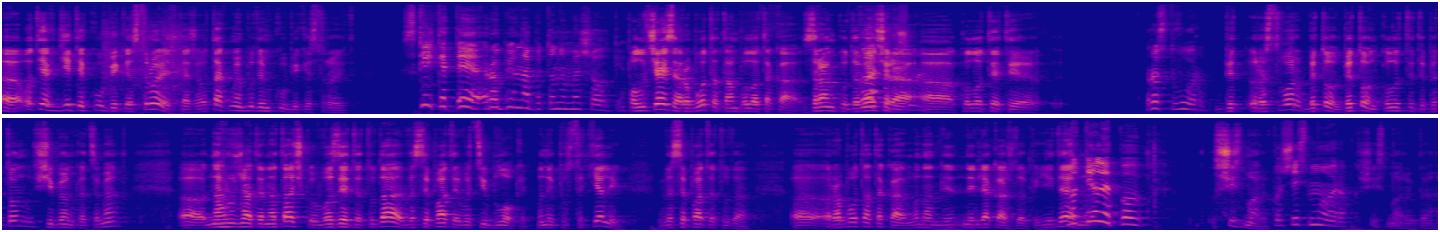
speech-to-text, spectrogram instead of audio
Е, От як діти кубики строять, каже, отак ми будемо кубики строїти. Скільки ти робив на бетономішалки? Получається, робота там була така: зранку до вечора а, колотити Роствор. бет- раствор, бетон, бетон, колотити бетон, щебенка, цемент, нагружати на тачку, возити туди, висипати в оці блоки. Вони пустотілі, висипати туди. Е, Робота така, вона не для кожного підійде. Ну, Платили по, шість марок. по 6 морок. Шість марок, так. Да.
